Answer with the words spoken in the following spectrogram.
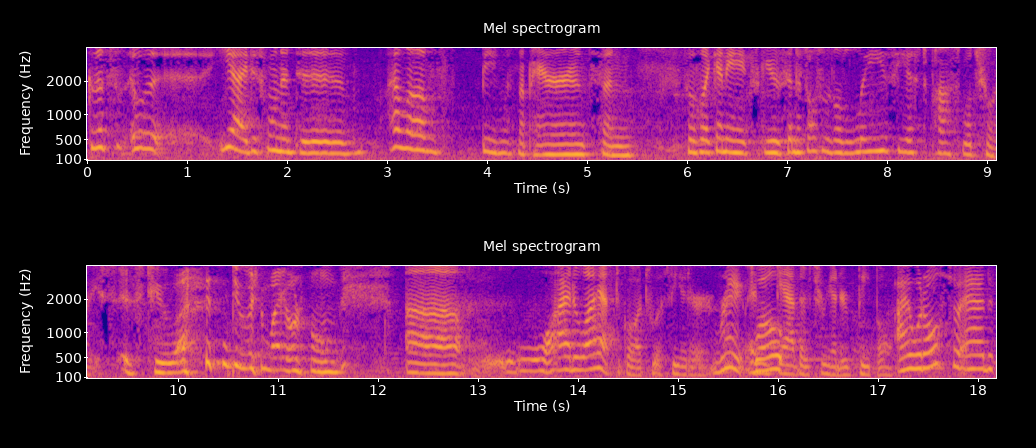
because it's it was, yeah. I just wanted to. I love being with my parents, and so it's like any excuse, and it's also the laziest possible choice is to uh, do it in my own home. Uh, why do I have to go out to a theater Right, and well- gather 300 people? I would also add,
